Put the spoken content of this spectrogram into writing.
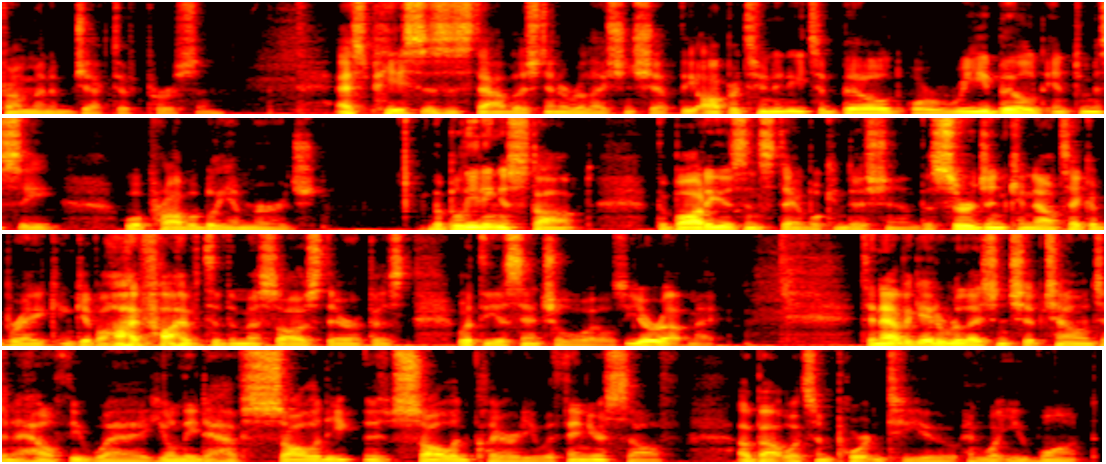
from an objective person. As peace is established in a relationship, the opportunity to build or rebuild intimacy will probably emerge. The bleeding is stopped. The body is in stable condition. The surgeon can now take a break and give a high five to the massage therapist with the essential oils. You're up, mate. To navigate a relationship challenge in a healthy way, you'll need to have solid, solid clarity within yourself about what's important to you and what you want.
